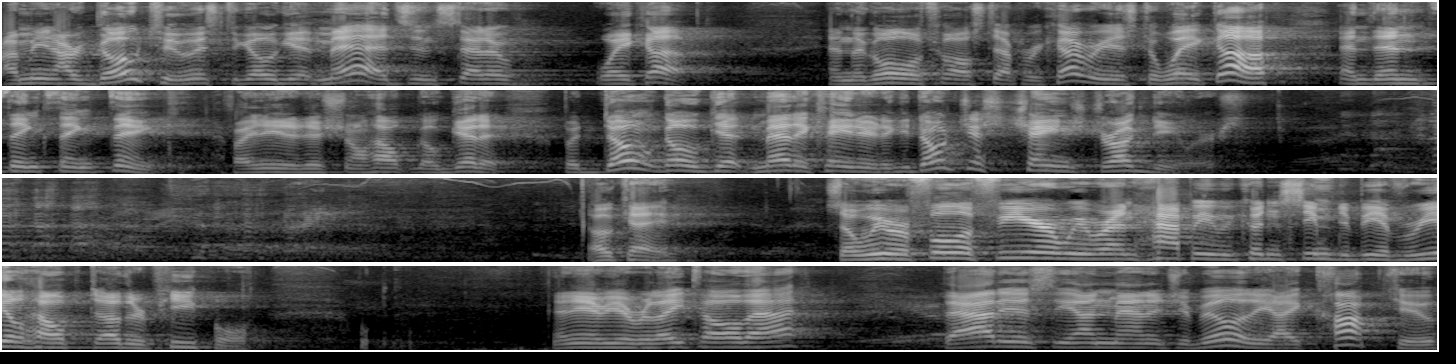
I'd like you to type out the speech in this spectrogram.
I mean, our go to is to go get meds instead of wake up. And the goal of 12 step recovery is to wake up and then think, think, think. If I need additional help, go get it. But don't go get medicated. Don't just change drug dealers. Okay. So we were full of fear. We were unhappy. We couldn't seem to be of real help to other people. Any of you relate to all that? That is the unmanageability I copped to.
